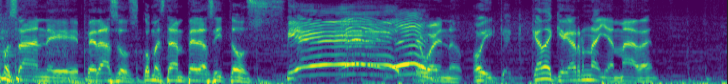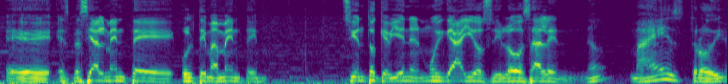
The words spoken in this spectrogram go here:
¿Cómo están, eh, pedazos? ¿Cómo están, pedacitos? ¡Bien! Qué bueno. Oye, c- cada que agarro una llamada, eh, especialmente últimamente, siento que vienen muy gallos y luego salen, ¿no? Maestro. di-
